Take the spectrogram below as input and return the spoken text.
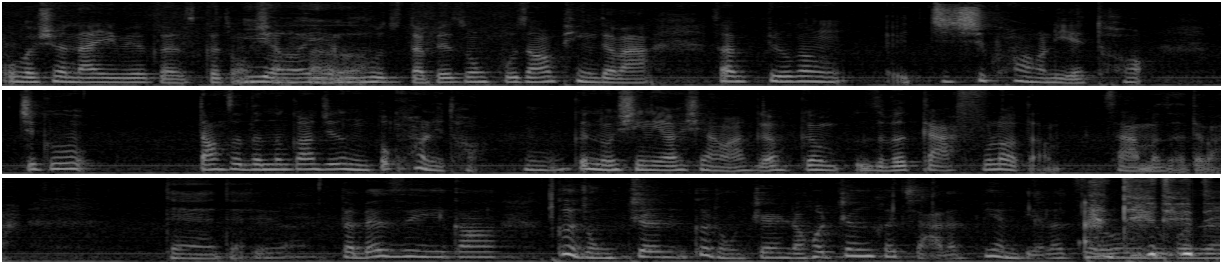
我勿晓得㑚有没有搿搿种想法？如果特别种化妆品对伐？像比如讲几千块行钿一套，结果当着的侬讲就是五百块钿一套，搿侬心里要想伐？搿搿是勿是假货咯？当啥物事对伐？对对，特别是伊讲各种真，各种真，然后真和假的辨别了之后，就觉得，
